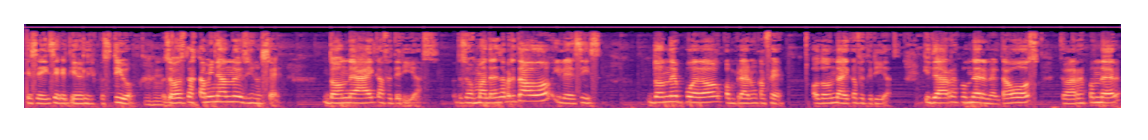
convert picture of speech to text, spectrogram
que se dice que tiene el dispositivo. Entonces vos estás caminando y decís, no sé, ¿dónde hay cafeterías? Entonces vos mantenés apretado y le decís, ¿dónde puedo comprar un café? O ¿dónde hay cafeterías? Y te va a responder en altavoz, te va a responder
